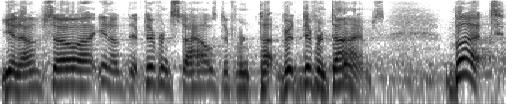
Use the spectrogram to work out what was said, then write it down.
You know, so, uh, you know, different styles, different, different times. But,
